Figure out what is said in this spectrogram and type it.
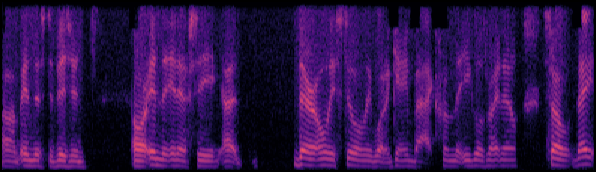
um, in this division or in the NFC. Uh, they're only still only what a game back from the Eagles right now. So they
